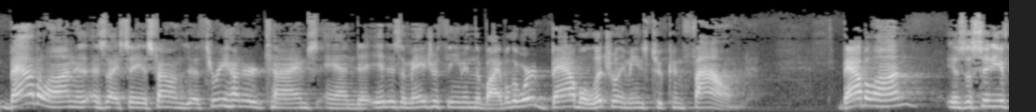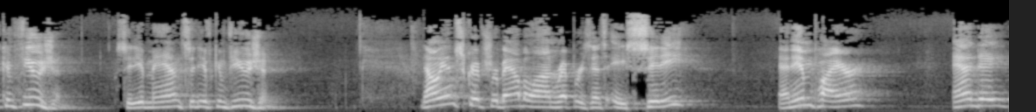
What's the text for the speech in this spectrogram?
Babylon, as I say, is found 300 times, and it is a major theme in the Bible. The word Babel literally means to confound. Babylon is a city of confusion, city of man, city of confusion. Now, in Scripture, Babylon represents a city, an empire, and a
